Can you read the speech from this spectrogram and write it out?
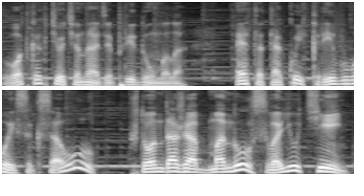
Вот как тетя Надя придумала. Это такой кривой саксаул, что он даже обманул свою тень.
